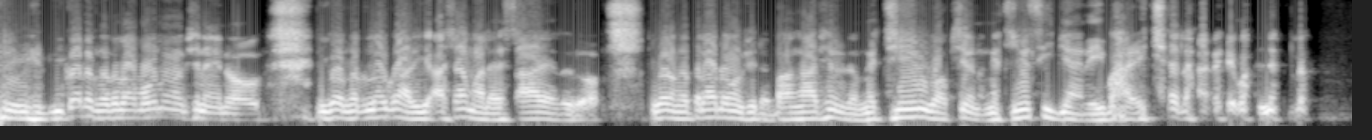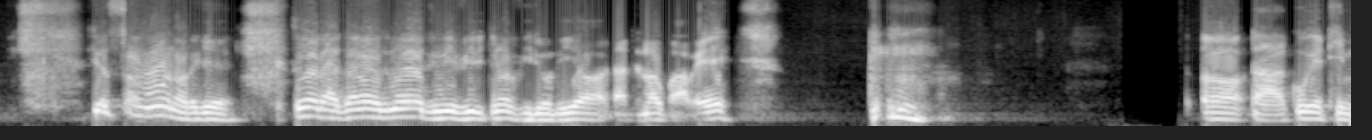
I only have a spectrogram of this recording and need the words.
နေဒီကတော့ငါတလာဘုံတော့ဖြစ်နေတော့ဒီကငါတလောက်ကဒီအာရှမှာလည်းစားတယ်ဆိုတော့ဒီကတော့ငါတလောက်တော့ဖြစ်တယ်ဘာငါဖြစ်နေတော့ငကျင်းလို့ဖြစ်နေငကျင်းစီပြန်နေပါလေချက်လာတယ်ဘာညာလို့ရစောဘောတော့တကယ်ဆိုတော့ဒါကျွန်တော်ကျွန်တော်ဒီနေ့ဗီဒီယိုကျွန်တော်ဗီဒီယိုလေးရောဒါတင်တော့ပါပဲအော်ဒါကိုယ့်ရဲ့ team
